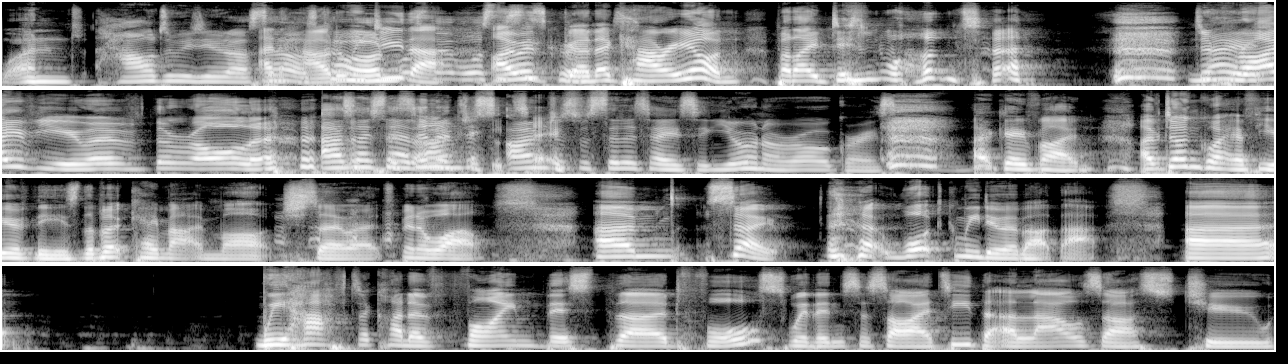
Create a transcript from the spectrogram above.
And how do we do it ourselves? And how Come do we on. do that? What's the, what's I was going to carry on, but I didn't want to deprive no. you of the role. As I said, I'm just I'm just facilitating. You're on a roll, Grace. okay, fine. I've done quite a few of these. The book came out in March, so uh, it's been a while. Um, so, what can we do about that? Uh, we have to kind of find this third force within society that allows us to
